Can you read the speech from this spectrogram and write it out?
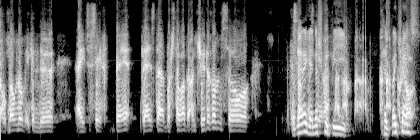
will know what he can do. Uh, he's a safe bet. Grezda, we're still a bit unsure of him, so. But then again, this could be his big chance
